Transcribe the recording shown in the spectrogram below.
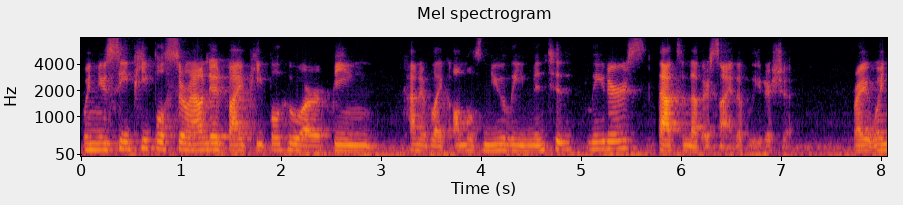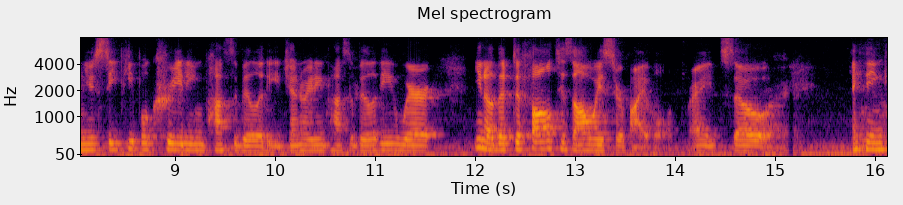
When you see people surrounded by people who are being kind of like almost newly minted leaders, that's another sign of leadership, right? When you see people creating possibility, generating possibility, where, you know, the default is always survival, right? So I think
